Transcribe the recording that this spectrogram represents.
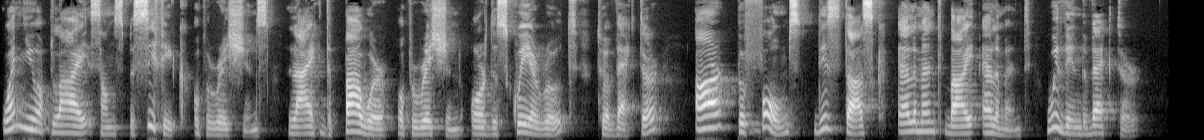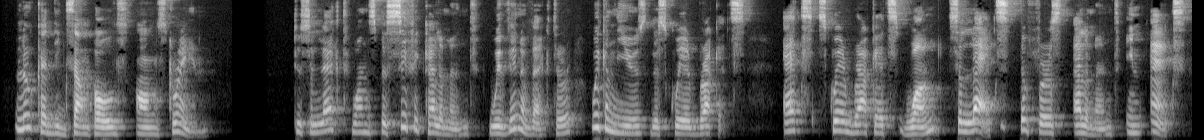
When you apply some specific operations, like the power operation or the square root to a vector, R performs this task element by element within the vector. Look at the examples on screen. To select one specific element within a vector, we can use the square brackets. x square brackets 1 selects the first element in x,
